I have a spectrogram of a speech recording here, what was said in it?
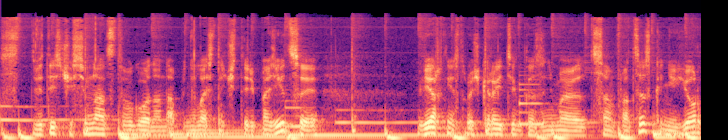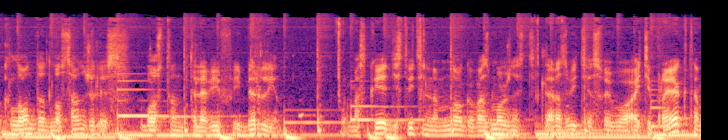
с 2017 года она поднялась на 4 позиции. Верхние строчки рейтинга занимают Сан-Франциско, Нью-Йорк, Лондон, Лос-Анджелес, Бостон, Тель-Авив и Берлин. В Москве действительно много возможностей для развития своего IT-проекта.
